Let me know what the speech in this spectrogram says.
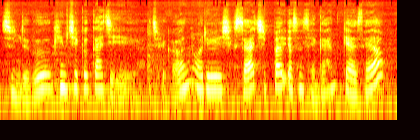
순두부, 김치국까지 즐거운 월요일 식사 집밥 여선생과 함께 하세요.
